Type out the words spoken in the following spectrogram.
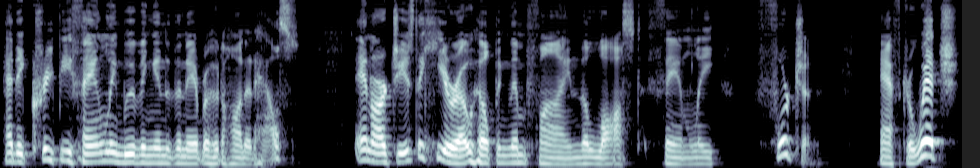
had a creepy family moving into the neighborhood haunted house, and Archie is the hero helping them find the lost family fortune. After which,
